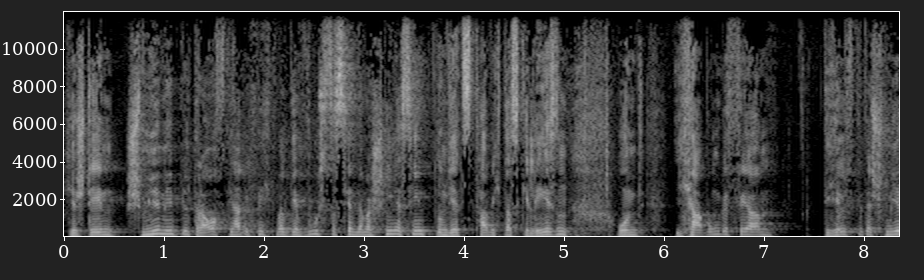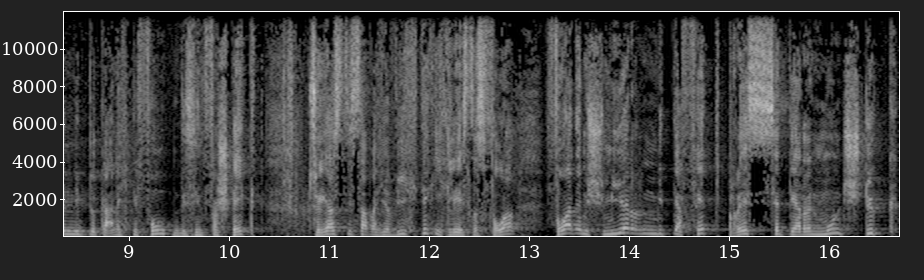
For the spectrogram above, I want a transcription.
Hier stehen Schmiernippel drauf, die habe ich nicht mal gewusst, dass sie in der Maschine sind und jetzt habe ich das gelesen und ich habe ungefähr die Hälfte der Schmiernippel gar nicht gefunden, die sind versteckt. Zuerst ist aber hier wichtig, ich lese das vor, vor dem Schmieren mit der Fettpresse deren Mundstück,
